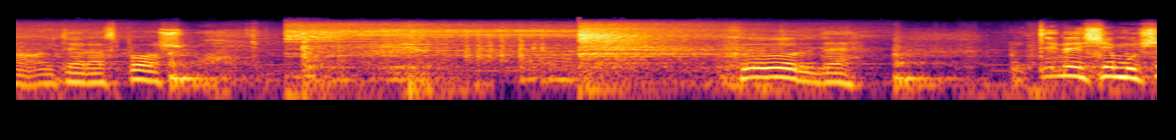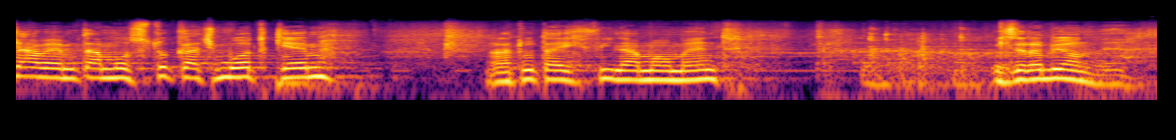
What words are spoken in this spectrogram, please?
No i teraz poszło. Kurde. Tyle się musiałem tam ustukać młotkiem, a tutaj chwila, moment i zrobiony.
